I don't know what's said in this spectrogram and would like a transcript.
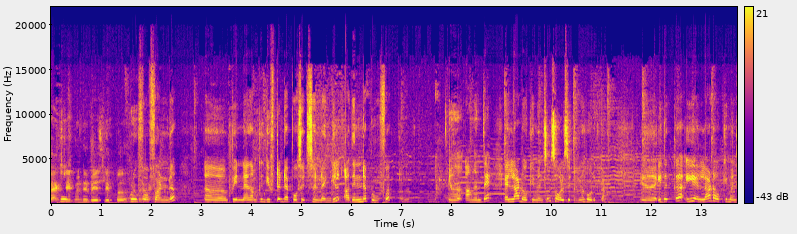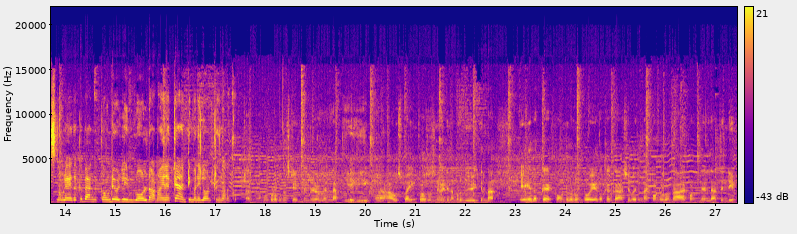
Bank statement pay slip proof of fund പിന്നെ നമുക്ക് ഗിഫ്റ്റ് ഡെപ്പോസിറ്റ്സ് ഉണ്ടെങ്കിൽ അതിന്റെ പ്രൂഫ് അങ്ങനത്തെ എല്ലാ ഡോക്യുമെന്റ്സും സോളിസിറ്ററിന് കൊടുക്കണം. ഇതൊക്കെ ഈ എല്ലാ ഡോക്യുമെന്റ്സ് നമ്മൾ ഏതൊക്കെ ബാങ്ക് അക്കൗണ്ട് വഴി ഇൻവോൾവ് ആണോ അതിനൊക്കെ ആന്റി മണി ലോണ്ടറിങ് നടക്കും നമ്മൾ കൊടുക്കുന്ന സ്റ്റേറ്റ്മെന്റുകളിലെല്ലാം ഈ ഈ ഹൗസ് ബൈങ് പ്രോസസ്സിന് വേണ്ടി നമ്മൾ ഉപയോഗിക്കുന്ന ഏതൊക്കെ അക്കൗണ്ടുകളുണ്ടോ ഏതൊക്കെ കാശ് വരുന്ന അക്കൗണ്ടുകളുണ്ടോ ആ അക്കൗണ്ടിന് എല്ലാത്തിന്റെയും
